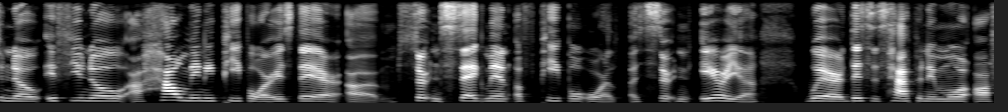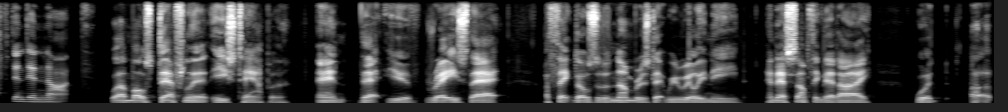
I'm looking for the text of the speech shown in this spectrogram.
to know if you know uh, how many people, or is there a um, certain segment of people or a certain area where this is happening more often than not? Well, most definitely in East Tampa, and that you've raised that. I think those are the numbers that we really need, and that's something that I would uh,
